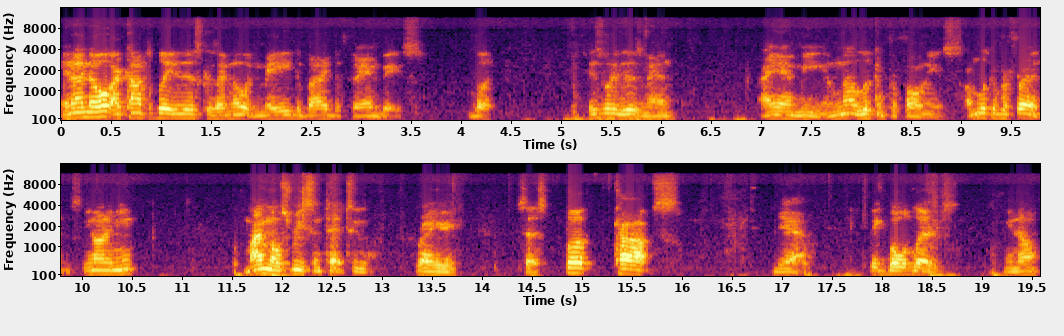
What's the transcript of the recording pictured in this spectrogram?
And I know I contemplated this because I know it may divide the fan base, but it's what it is, man. I am me. I'm not looking for phonies. I'm looking for friends. You know what I mean? My most recent tattoo right here says fuck cops. Yeah. Big bold letters, you know?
